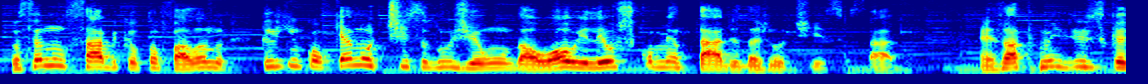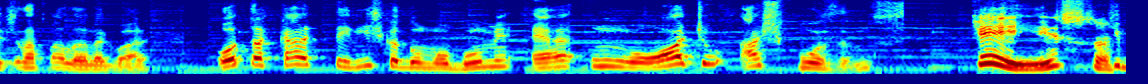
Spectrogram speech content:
Se você não sabe o que eu tô falando, clique em qualquer notícia do G1 ou da UOL e lê os comentários das notícias, sabe? É exatamente isso que a gente tá falando agora. Outra característica do homo boomer é um ódio à esposa. Que isso? Que-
